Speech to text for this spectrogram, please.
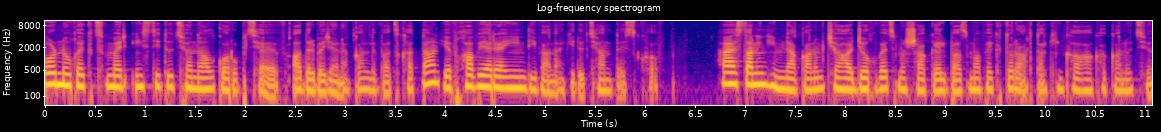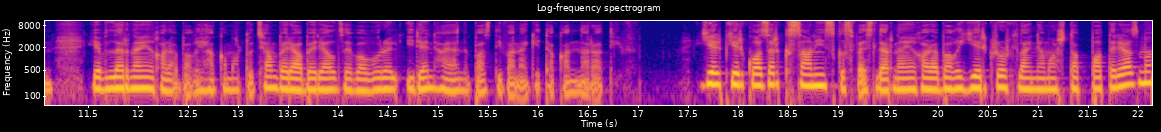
որն ուղեկցվում էր ինստիտուցիոնալ կոռուպցիայով, ադրբեջանական լվացքատան եւ խավիարային դիվանագիտության տեսքով։ Հայաստանին հիմնականում չհաջողվեց մշակել բազմավեկտոր արտաքին քաղաքականություն եւ Լեռնային Ղարաբաղի հակամարտության վերաբերյալ ձևավորել իրեն հայանպաստ դիվանագիտական նարատիվ։ Երբ 2020-ին սկսվեց Լեռնային Ղարաբաղի երկրորդ լայնամասշտաբ պատերազմը,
